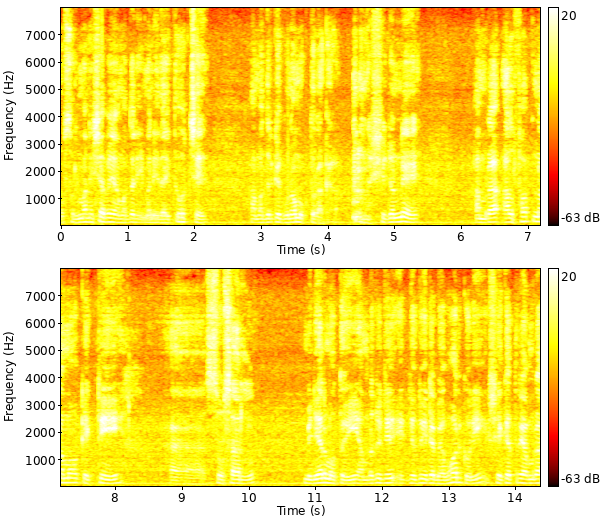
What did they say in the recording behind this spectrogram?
মুসলমান হিসাবে আমাদের ইমানি দায়িত্ব হচ্ছে আমাদেরকে গুণামুক্ত রাখা। সেজন্যে আমরা আলফাপ নামক একটি সোশ্যাল মিডিয়ার মতোই আমরা যদি যদি এটা ব্যবহার করি, সেক্ষেত্রে আমরা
